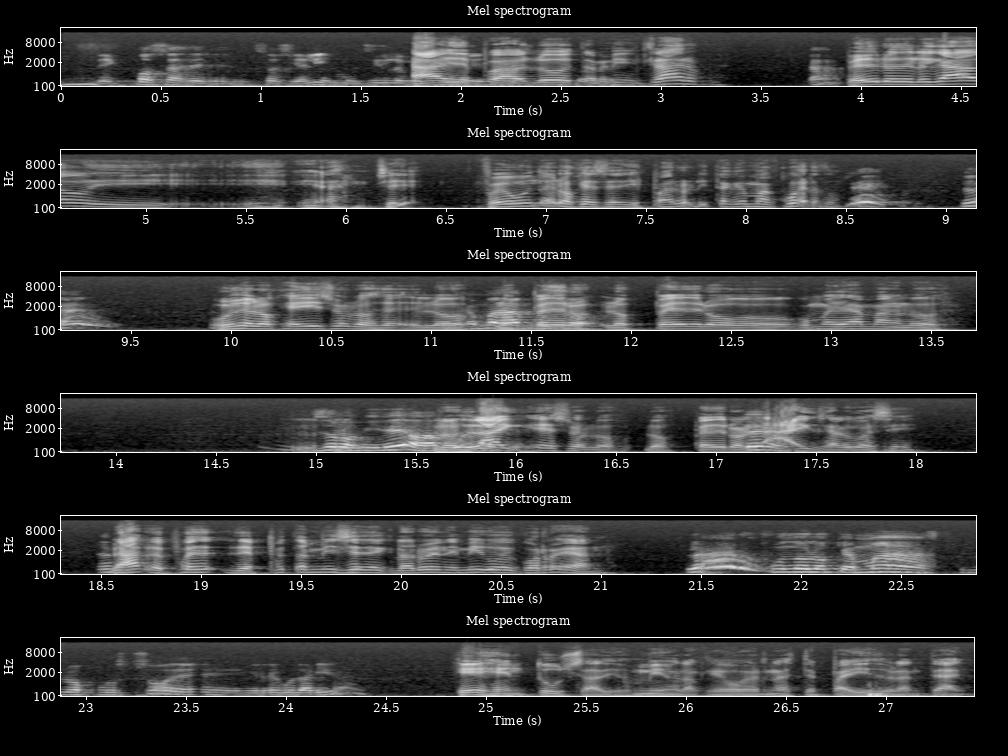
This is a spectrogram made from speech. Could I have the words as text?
de cosas del socialismo. del siglo Ah, y XXI. después habló también, claro. Pedro Delgado y, y- y- ah, sí, fue uno de los que se disparó ahorita que me acuerdo. Claro. Uno de los que hizo los, los, los. Pedro, los Pedro, ¿cómo se llaman? Los, Hizo los videos. los likes, eso, los, los Pedro Sí. likes, algo así. Claro, después, después también se declaró enemigo de Correa, ¿no? Claro, fue uno de los que más lo acusó de irregularidad. Qué gentuza, Dios mío, la que gobernó este país durante años.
